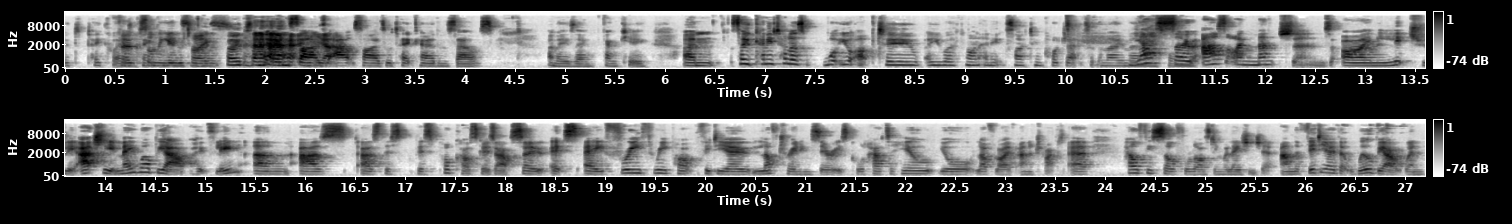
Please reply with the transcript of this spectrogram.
good takeaways. I Focus on the for people to think. insides. Focus on the insides. Yeah. The outsides will take care of themselves. Amazing, thank you. Um, so, can you tell us what you're up to? Are you working on any exciting projects at the moment? Yes, so as I mentioned, I'm literally actually it may well be out hopefully um, as as this this podcast goes out. So it's a free three part video love training series called How to Heal Your Love Life and Attract a Healthy, Soulful, Lasting Relationship. And the video that will be out when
